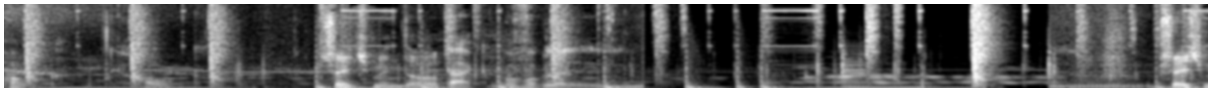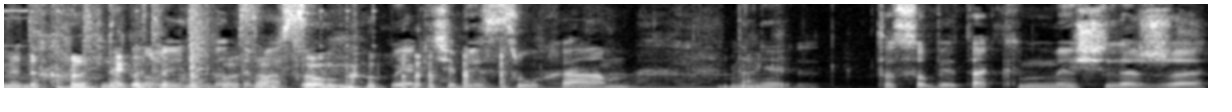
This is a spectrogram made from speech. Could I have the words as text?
Hawk. Hawk. Przejdźmy do... Tak, bo w ogóle... Przejdźmy do kolejnego, kolejnego tematu, tematu Samsungu. Bo jak ciebie słucham, tak. to sobie tak myślę, że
